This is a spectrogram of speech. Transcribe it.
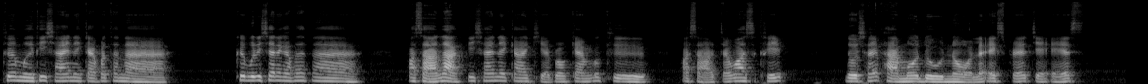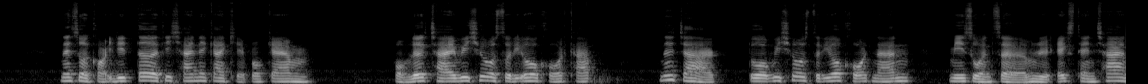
เครื่องมือที่ใช้ในการพัฒนา เครื่องมือที่ใช้ในการพัฒนา ภาษาหลักที่ใช้ในการเขียนโปรแกรมก็คือ ภาษา JavaScript โดยใช้ผ่านโมดูล Node และ Express.js ในส่วนของ Editor ที่ใช้ในการเขียนโปรแกรม ผมเลือกใช้ Visual Studio Code ครับ เนื่องจากตัว Visual Studio Code นั้น มีส่วนเสริมหรือ extension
